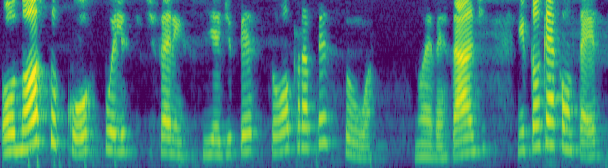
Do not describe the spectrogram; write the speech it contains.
O nosso corpo ele se diferencia de pessoa para pessoa, não é verdade? Então o que acontece?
